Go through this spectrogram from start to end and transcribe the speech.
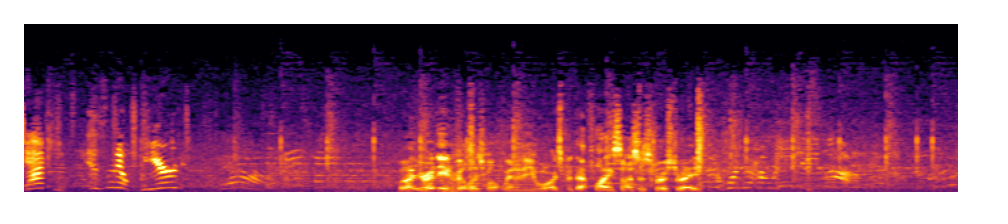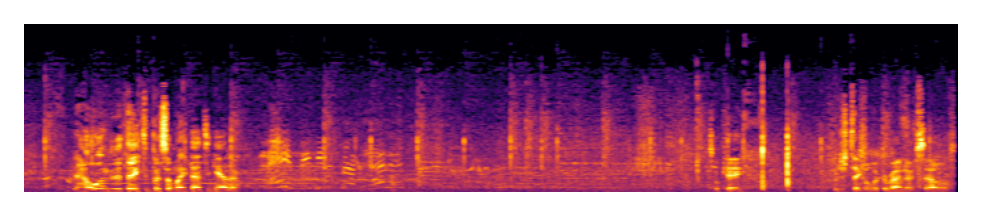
Jackie, isn't it weird? Yeah. Well, your Indian village won't win any awards, but that flying saucer's first rate. I wonder how it came up. How long did it take to put something like that together? Okay. We'll just take a look around ourselves.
